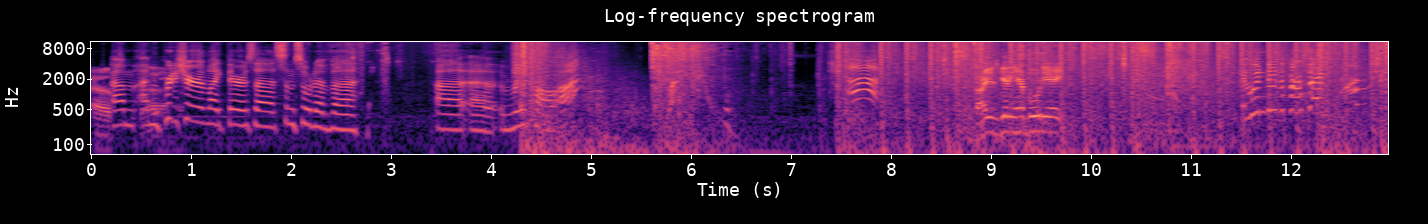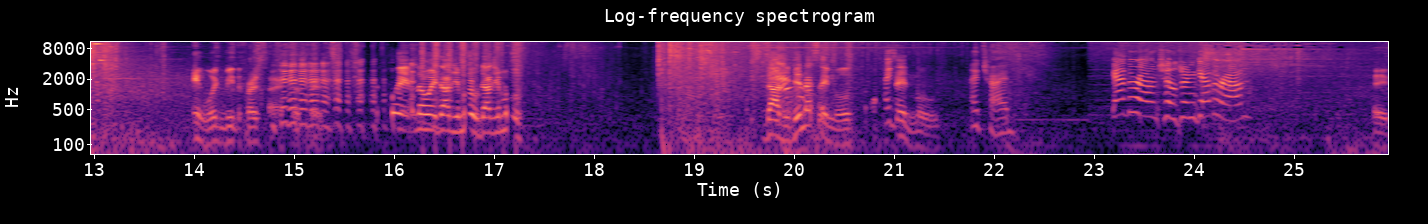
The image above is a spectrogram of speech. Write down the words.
Oh, Um, I'm uh, pretty sure like there's uh, some sort of uh, uh, uh, recall. Ah! Sorry, just getting her booty ate. It wouldn't be the first time. Ah! It wouldn't be the first time. Wait, no, wait, Dodgii, move, Dodgii, move. Dodgii, didn't I say move? I I- said move. I tried. Gather round, children. Gather round. Hey,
